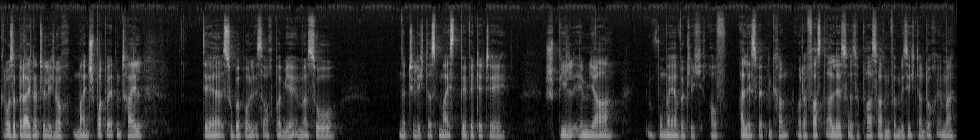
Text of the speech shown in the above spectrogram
großer Bereich natürlich noch mein Sportwettenteil. Der Super Bowl ist auch bei mir immer so natürlich das meistbewettete Spiel im Jahr, wo man ja wirklich auf alles wetten kann oder fast alles. Also ein paar Sachen vermisse ich dann doch immer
